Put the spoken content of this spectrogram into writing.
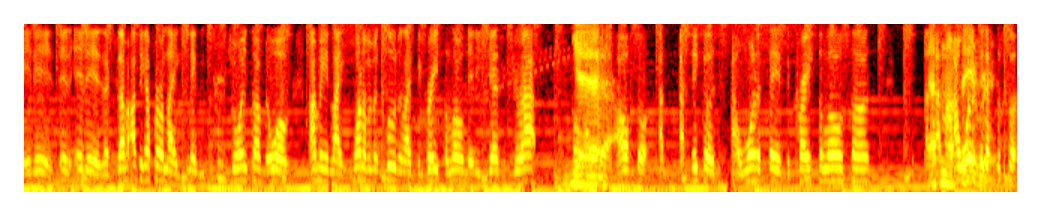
it is. It, it is. I think I've heard like maybe two joints of it. Well, I mean, like one of them including like the Grace Alone that he just dropped. Yeah. Like also, I, I think it was, I want to say it's the Christ Alone song. That's my I, favorite. I want to say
